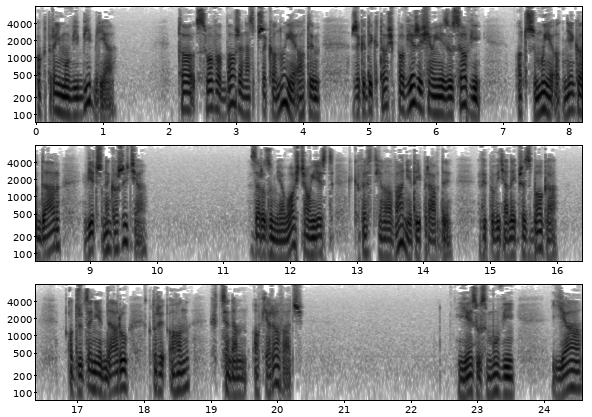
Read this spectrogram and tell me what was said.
o której mówi Biblia. To Słowo Boże nas przekonuje o tym, że gdy ktoś powierzy się Jezusowi, otrzymuje od Niego dar wiecznego życia. Zarozumiałością jest kwestionowanie tej prawdy wypowiedzianej przez Boga, odrzucenie daru, który On chce nam ofiarować. Jezus mówi, ja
